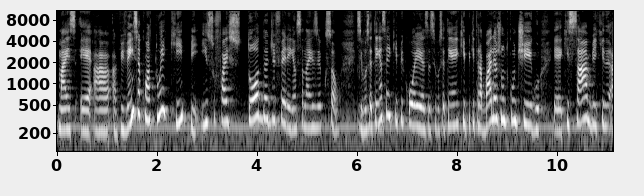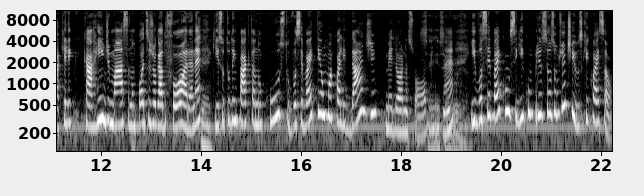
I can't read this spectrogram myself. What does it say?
Mas é, a, a vivência com a tua equipe, isso faz toda a diferença na execução. Se você tem essa equipe coesa, se você tem a equipe que trabalha junto contigo, é, que sabe que aquele carrinho de massa não pode ser jogado fora, né? Sim. Que isso tudo impacta no custo, você vai ter uma qualidade melhor na sua obra, Sim, né? E você vai conseguir cumprir os seus objetivos, que quais são?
